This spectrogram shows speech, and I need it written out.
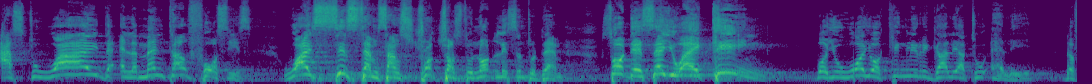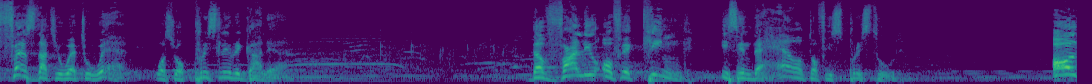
as to why the elemental forces, why systems and structures do not listen to them. So they say you are a king, but you wore your kingly regalia too early. The first that you were to wear was your priestly regalia. The value of a king is in the health of his priesthood. All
